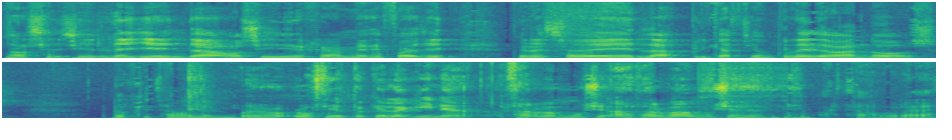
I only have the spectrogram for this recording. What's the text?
No sé si es leyenda o si realmente fue así, pero esa es la explicación que le daban los, los que estaban allí. Bueno, lo cierto es que la quina salva mucho, ha salvado mucha gente. hasta ahora.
